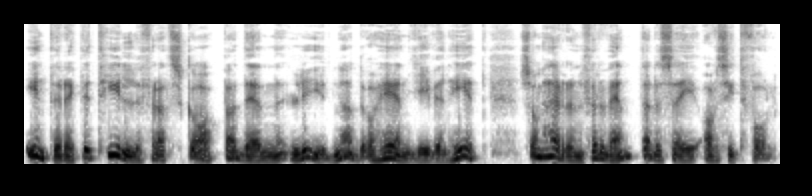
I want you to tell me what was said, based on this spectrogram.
inte räckte till för att skapa den lydnad och hängivenhet som Herren förväntade sig av sitt folk.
